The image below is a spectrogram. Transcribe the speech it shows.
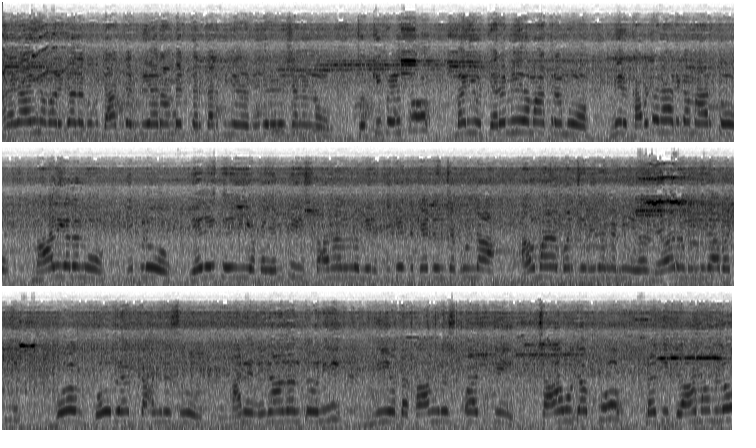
అనగారిన వర్గాలకు డాక్టర్ బిఆర్ అంబేద్కర్ కల్పించిన రిజర్వేషన్లను తొక్కిపెడుతూ మరియు తెర మీద మాత్రము మీరు కపట నాటకం ఆడుతూ మాదిగలను ఇప్పుడు ఏదైతే ఈ యొక్క ఎంపీ స్థానాలలో మీరు టికెట్లు కేటాయించకుండా అవమానపరిచే విధంగా మీ వ్యవహారం ఉంది కాబట్టి గో గో బ్యాక్ కాంగ్రెస్ అనే నినాదంతో మీ యొక్క కాంగ్రెస్ పార్టీకి చావు డప్పు ప్రతి గ్రామంలో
